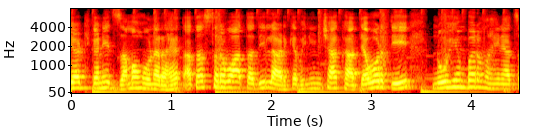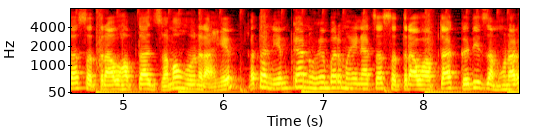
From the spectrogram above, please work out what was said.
या ठिकाणी जमा होणार आहेत. आता सर्वात आधी लाडक्या बहिणींच्या खात्यावरती नोव्हेंबर महिन्याचा सतरावा हप्ता जमा होणार आहे. आता नेमका नोव्हेंबर महिन्याचा सतरावा हप्ता कधी जमा होणार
